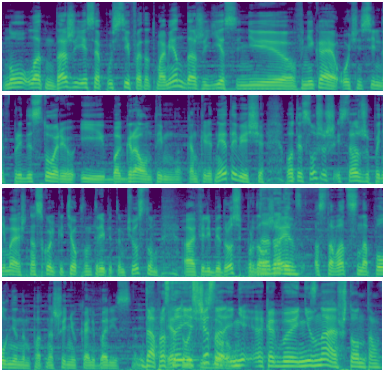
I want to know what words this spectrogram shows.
Ну, ладно, даже если опустив этот момент, даже если не вникая очень сильно в предысторию и бэкграунд именно конкретно этой вещи, вот ты слушаешь и сразу же понимаешь, насколько теплым трепетным чувством а, Филипп Бедросов продолжает Да-да-да. оставаться наполненным по отношению к Али Борисовне. Да, просто, Это если честно, не, как бы не знаю, что он там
